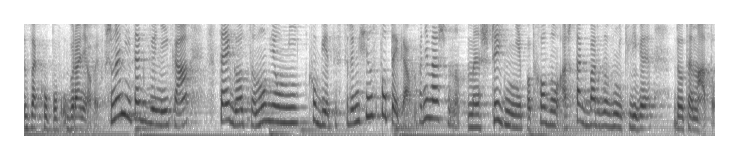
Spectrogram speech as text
zakupów ubraniowych. Przynajmniej tak wynika z tego, co mówią mi kobiety, z którymi się spotykam, ponieważ no, mężczyźni nie podchodzą aż tak bardzo wnikliwie do tematu.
